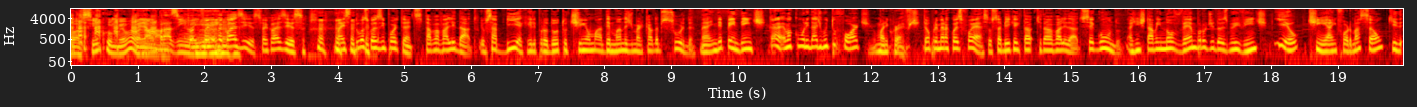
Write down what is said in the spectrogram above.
Pô, 5 mil, eu não. um prazinho Foi, aí. foi- né? foi quase isso, foi quase isso. Mas duas coisas importantes. Tava validado. Eu sabia que aquele produto tinha uma demanda de mercado absurda, né? Independente. Cara, é uma comunidade muito forte, o Minecraft. Então a primeira coisa foi essa. Eu sabia que que tava validado. Segundo, a gente tava em novembro de 2020 e eu tinha a informação que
